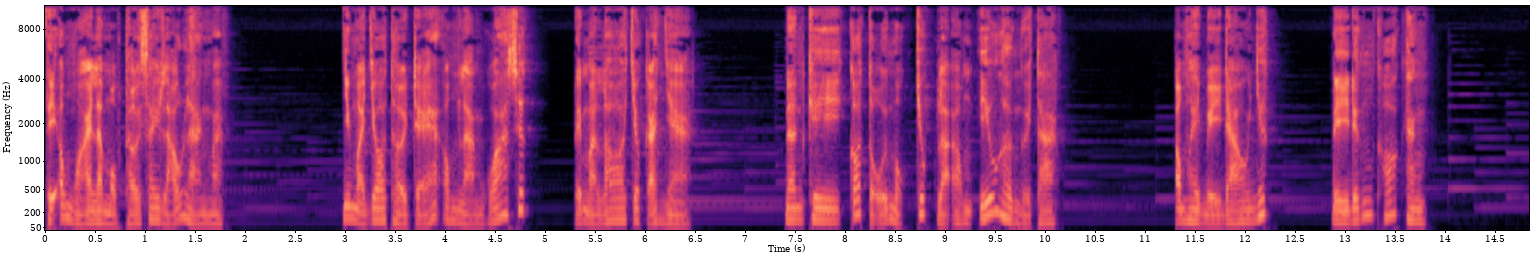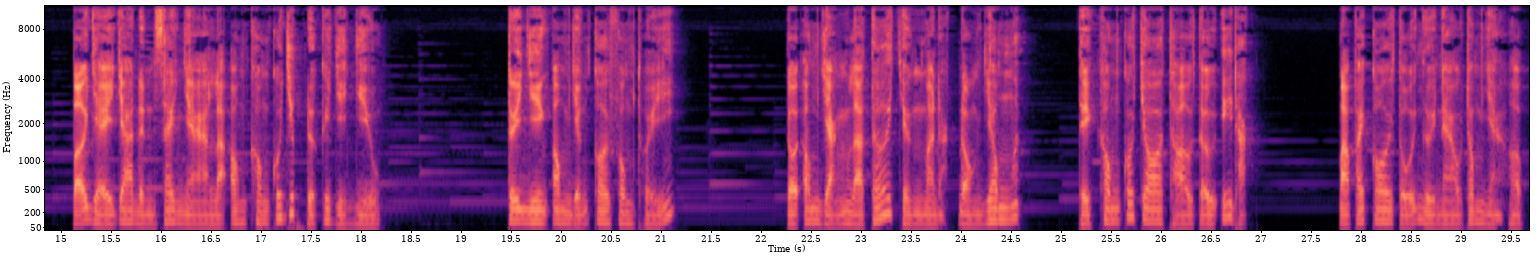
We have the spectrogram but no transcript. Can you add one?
Thì ông ngoại là một thợ xây lão làng mà. Nhưng mà do thời trẻ, ông làm quá sức Để mà lo cho cả nhà. Nên khi có tuổi một chút là ông yếu hơn người ta. Ông hay bị đau nhức Đi đứng khó khăn. Bởi vậy gia đình xây nhà là ông không có giúp được cái gì nhiều. Tuy nhiên ông vẫn coi phong thủy. Rồi ông dặn là tới chừng mà đặt đòn dông á, Thì không có cho thợ tự ý đặt, Mà phải coi tuổi người nào trong nhà hợp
